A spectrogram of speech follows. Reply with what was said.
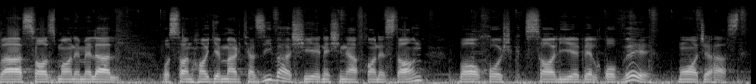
و سازمان ملل استانهای مرکزی و شیعه نشین افغانستان با خشک سالی بالقوه مواجه است.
